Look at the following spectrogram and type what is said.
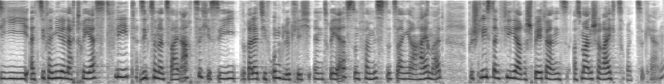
die, als die Familie nach Triest flieht, 1782 ist sie relativ unglücklich in Triest und vermisst sozusagen ihre Heimat, beschließt dann vier Jahre später ins Osmanische Reich zurückzukehren.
